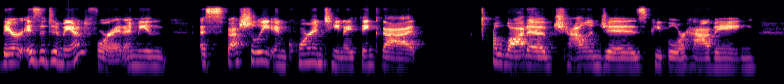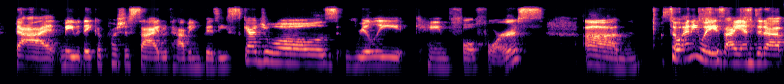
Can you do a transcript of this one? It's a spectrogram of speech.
there is a demand for it. I mean, especially in quarantine, I think that a lot of challenges people are having that maybe they could push aside with having busy schedules really came full force. Um, so, anyways, I ended up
